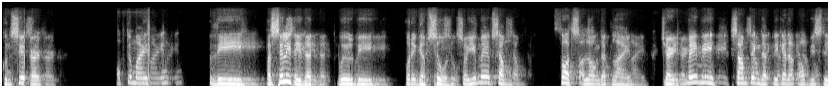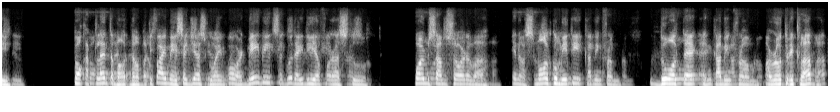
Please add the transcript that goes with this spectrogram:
consider optimizing the facility that we will be putting up soon. So you may have some thoughts along that line. Jerry, it may be something that we cannot obviously talk at length about now, but if I may suggest going forward, maybe it's a good idea for us to form some sort of a, you know, small committee coming from Dual Tech and coming from a Rotary Club.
